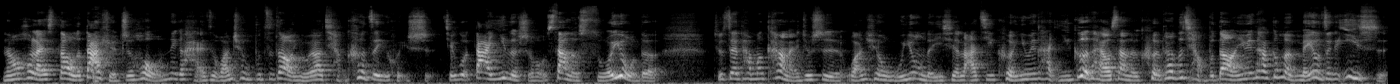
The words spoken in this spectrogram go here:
然后后来到了大学之后，那个孩子完全不知道有要抢课这一回事，结果大一的时候上了所有的。就在他们看来就是完全无用的一些垃圾课，因为他一个他要上的课他都抢不到，因为他根本没有这个意识，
